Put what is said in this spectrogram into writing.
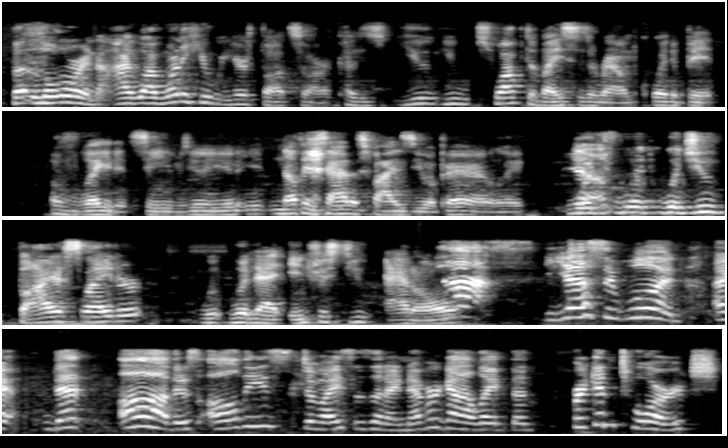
but Lauren, I, I want to hear what your thoughts are because you you swap devices around quite a bit of late. It seems you know you, nothing satisfies you apparently. Yes. Would, would would you buy a slider? Would, would that interest you at all? Yes, yes, it would. I that ah, there's all these devices that I never got, like the freaking torch,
